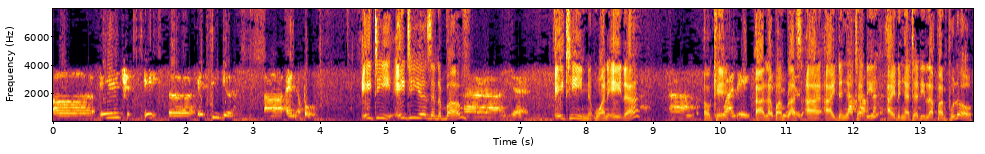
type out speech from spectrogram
Uh, age eight, uh, 80 years uh, and above. 80, 80 years and above. Uh, yes. 18, 1 8, huh? Uh, Okay. Ah, 18. Ah, I dengar tadi, 18. I dengar tadi 80.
